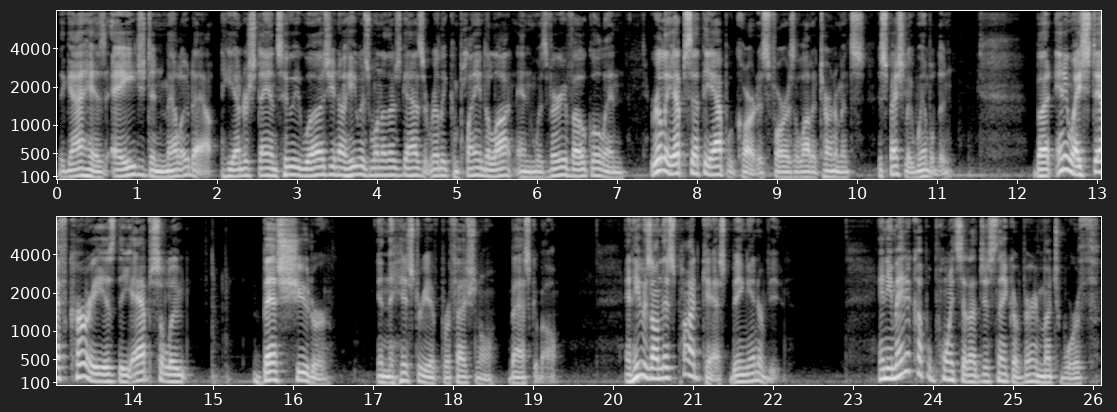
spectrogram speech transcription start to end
The guy has aged and mellowed out. He understands who he was. You know, he was one of those guys that really complained a lot and was very vocal and really upset the apple cart as far as a lot of tournaments, especially Wimbledon. But anyway, Steph Curry is the absolute best shooter in the history of professional basketball. And he was on this podcast being interviewed. And he made a couple points that I just think are very much worth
